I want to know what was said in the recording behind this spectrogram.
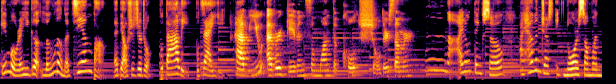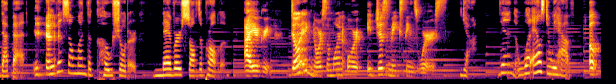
给某人一个冷冷的肩膀，来表示这种不搭理、不在意。 Have you ever given someone the cold shoulder, Summer? Mm, I don't think so. I haven't just ignored someone that bad. Giving someone the cold shoulder never solves the problem. I agree. Don't ignore someone or it just makes things worse. Yeah. Then what else do we have? Oh,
